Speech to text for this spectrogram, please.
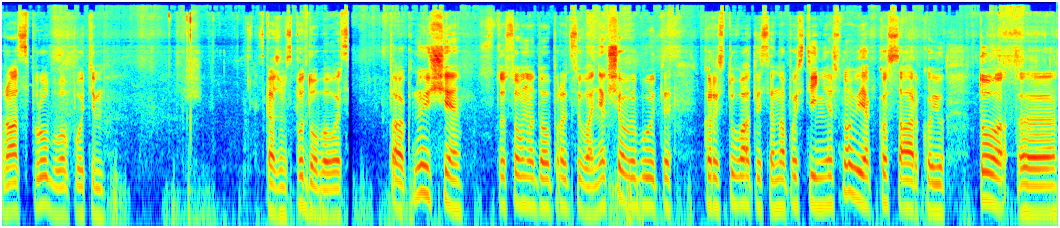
Раз спробував, потім, скажімо, сподобалось. Так, ну і ще стосовно доопрацювання. Якщо ви будете користуватися на постійній основі як косаркою, то е,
